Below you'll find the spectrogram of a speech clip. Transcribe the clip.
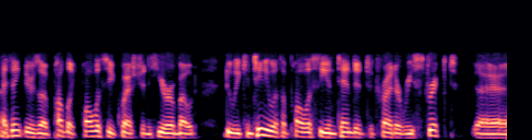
I think there's a public policy question here about do we continue with a policy intended to try to restrict uh,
